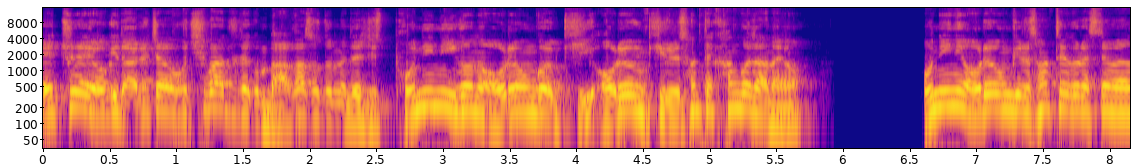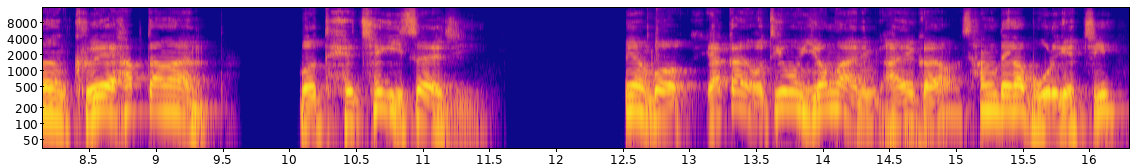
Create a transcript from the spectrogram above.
애초에 여기 날짜하고 치바드 대금 막아서 두면 되지. 본인이 이거는 어려운 걸, 기- 어려운 길을 선택한 거잖아요. 본인이 어려운 길을 선택을 했으면 그에 합당한 뭐 대책이 있어야지. 그냥 뭐 약간 어떻게 보면 이런 거 아니, 아닐까요? 상대가 모르겠지?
